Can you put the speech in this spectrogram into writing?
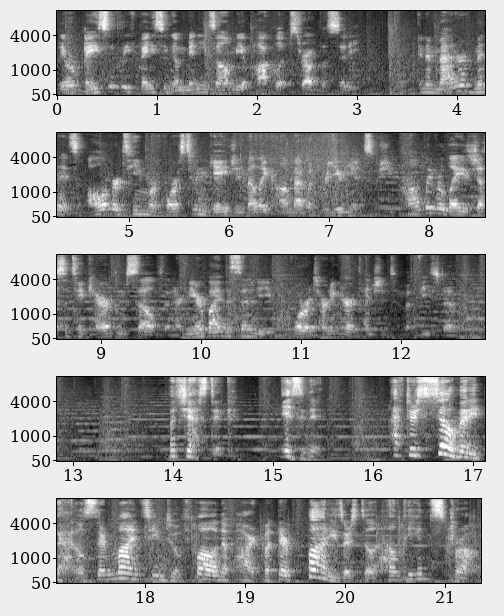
They were basically facing a mini zombie apocalypse throughout the city. In a matter of minutes, all of her team were forced to engage in melee combat with Reunion, so she promptly relays just to take care of themselves in her nearby vicinity before returning her attention to Mephisto. Majestic, isn't it? After so many battles, their minds seem to have fallen apart, but their bodies are still healthy and strong.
